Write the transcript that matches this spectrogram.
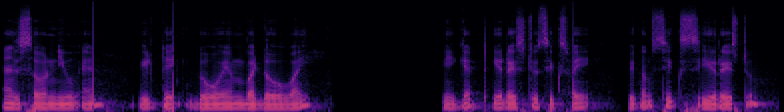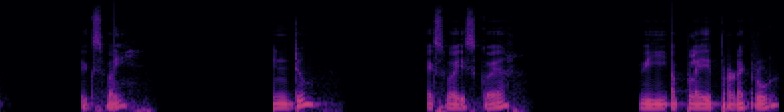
and this is our new n. We'll take dou m by dou y. We get e raised to 6y becomes 6 e raised to 6y into xy square we apply product rule.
